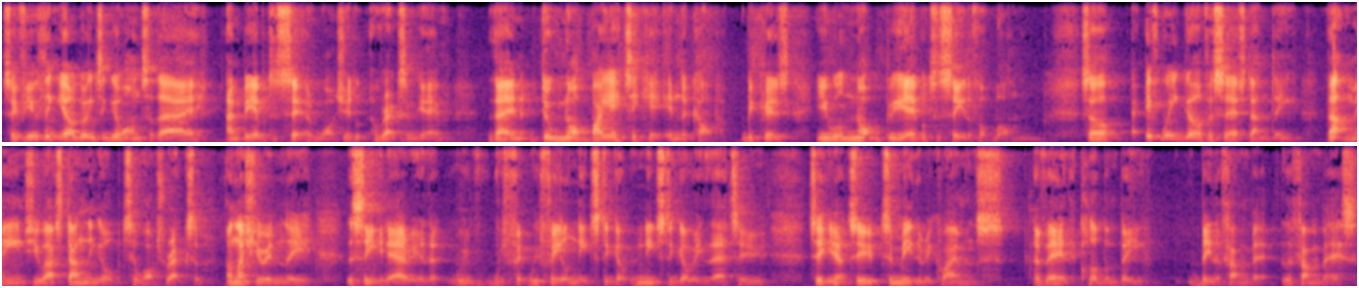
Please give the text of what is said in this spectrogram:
So if you think you're going to go onto there and be able to sit and watch a Wrexham game, then do not buy a ticket in the Kop because you will not be able to see the football. So if we go for safe standing, that means you are standing up to watch Wrexham, unless you're in the, the seated area that we we feel needs to go needs to go in there to to you know to to meet the requirements of a the club and b be the fan ba- the fan base.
